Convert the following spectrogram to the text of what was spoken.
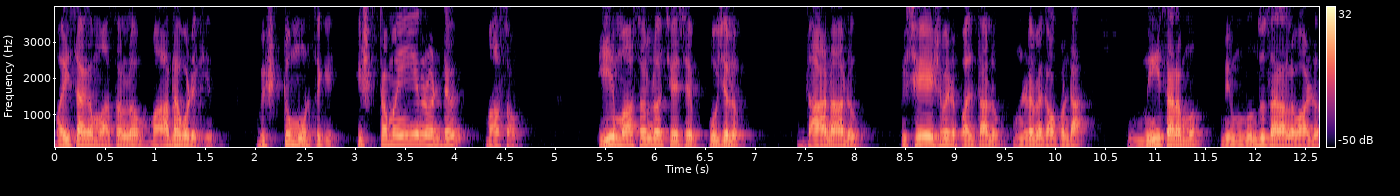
వైశాఖ మాసంలో మాధవుడికి విష్ణుమూర్తికి ఇష్టమైనటువంటి మాసం. ఈ మాసంలో చేసే పూజలు దానాలు విశేషమైన ఫలితాలు ఉండడమే కాకుండా మీ తరము మీ ముందు తరాల వాళ్ళు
